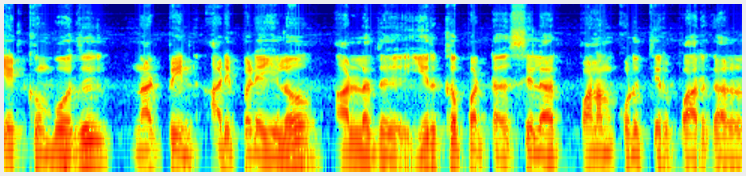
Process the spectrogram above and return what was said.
கேட்கும்போது நட்பின் அடிப்படையிலோ அல்லது இருக்கப்பட்ட சிலர் பணம் கொடுத்திருப்பார்கள்.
